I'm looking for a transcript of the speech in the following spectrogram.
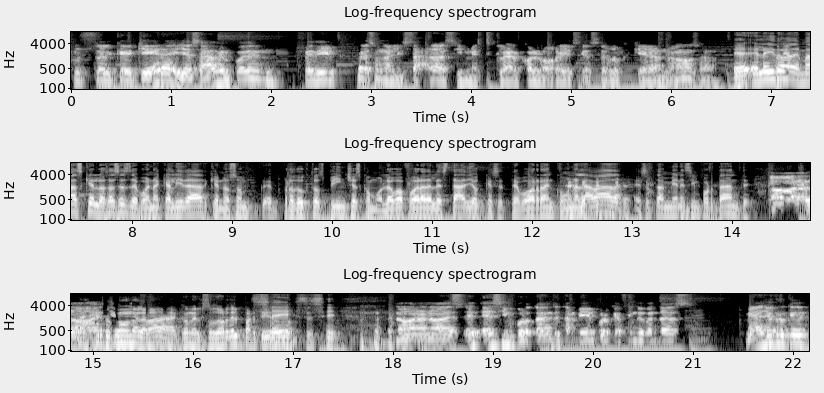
pues el que quiera, y ya saben, pueden pedir personalizadas y mezclar colores y hacer lo que quieran, ¿no? O sea, He, he leído además que los haces de buena calidad, que no son eh, productos pinches como luego afuera del estadio que se te borran con una lavada. Eso también es importante. no, no, no, Esto es- con una lavada, con el sudor del partido. sí, ¿no? sí, sí. No, no, no, es, es- es importante también porque a fin de cuentas, mira, yo creo que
